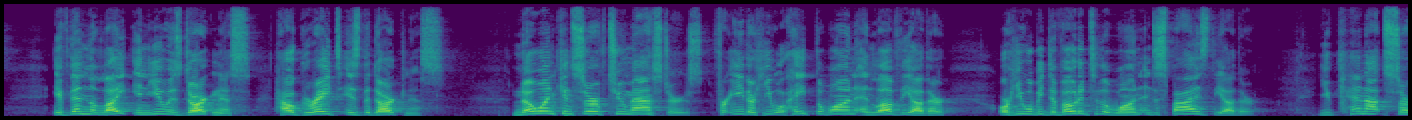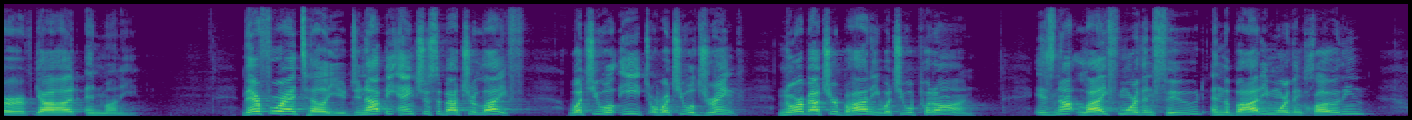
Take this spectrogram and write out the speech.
If then the light in you is darkness, how great is the darkness? No one can serve two masters, for either he will hate the one and love the other, or he will be devoted to the one and despise the other. You cannot serve God and money. Therefore, I tell you, do not be anxious about your life, what you will eat or what you will drink, nor about your body, what you will put on. Is not life more than food, and the body more than clothing?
